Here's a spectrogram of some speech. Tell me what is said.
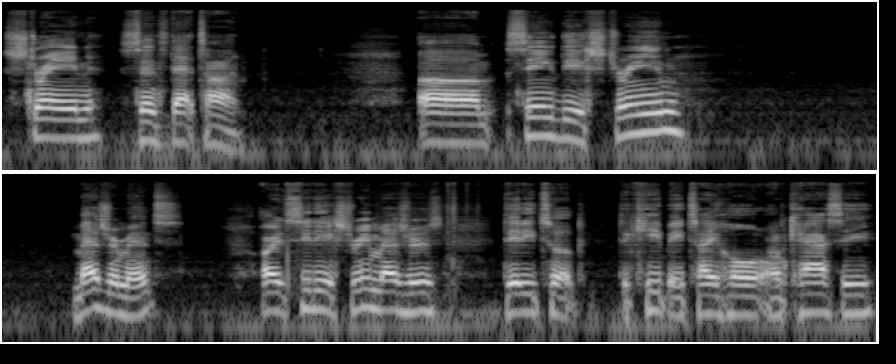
strained since that time. Um, seeing the extreme measurements, or see the extreme measures Diddy took to keep a tight hold on Cassie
